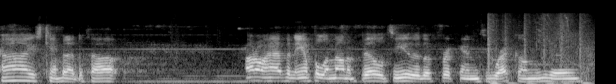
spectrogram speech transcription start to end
Ah, he's camping at the top. I don't have an ample amount of builds either to frickin' wreck him either.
